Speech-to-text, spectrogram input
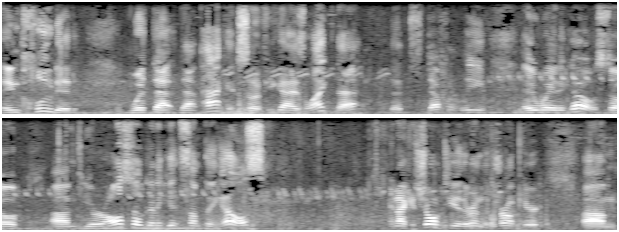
included with that, that package. So if you guys like that, that's definitely a way to go. So um, you're also going to get something else, and I can show it to you. They're in the trunk here. Um,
